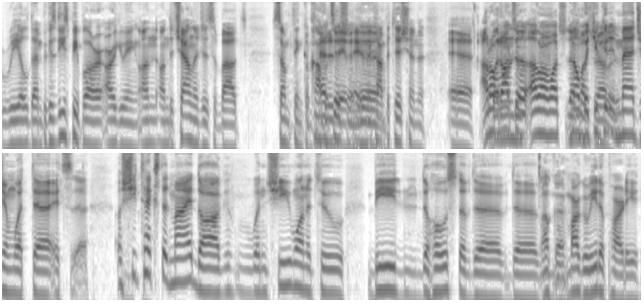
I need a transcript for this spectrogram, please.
real than because these people are arguing on on the challenges about something competitive competition, in the yeah. competition. Uh, I don't on watch. the- I don't watch that no, but you could imagine what uh, it's. Uh, oh, she texted my dog when she wanted to be the host of the the Okay. margarita party.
